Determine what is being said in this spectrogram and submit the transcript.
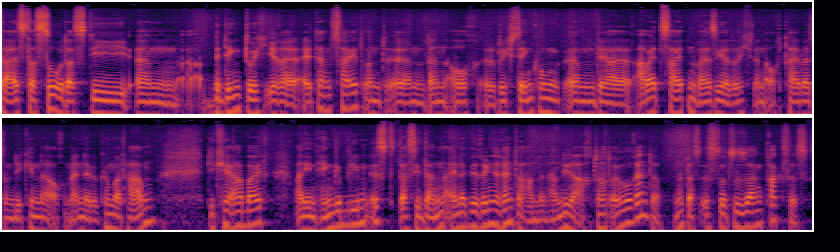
da ist das so, dass die ähm, bedingt durch ihre Elternzeit und ähm, dann auch äh, durch Senkung ähm, der Arbeitszeiten, weil sie ja sich dann auch teilweise um die Kinder auch am Ende gekümmert haben, die Care-Arbeit an ihnen hängen geblieben ist, dass sie dann eine geringe Rente haben. Dann haben die da 800 Euro Rente. Ne? Das ist sozusagen Praxis.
